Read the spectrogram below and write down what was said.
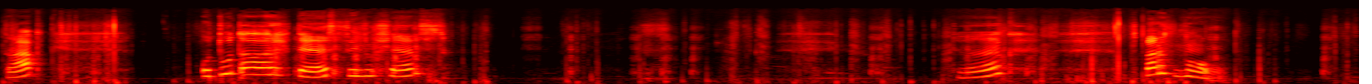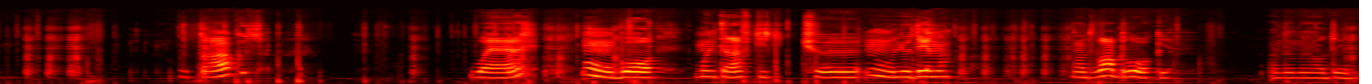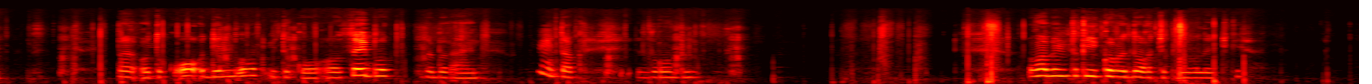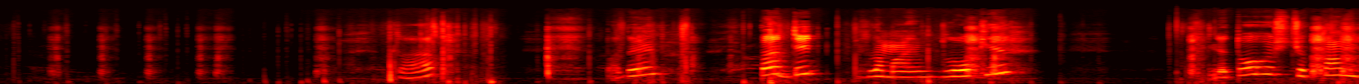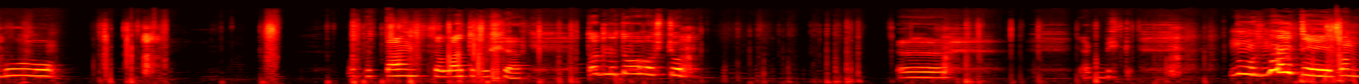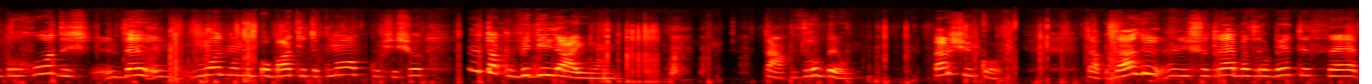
Так. Отут а, теж синю шерсть. Так. Тепер знову. Отак. Вверх. Ну, бо в Майнкрафті ну, людина на два блоки, а не на один. Тепер отако один блок і тако. А цей блок забираємо. Ну так зробимо. Робимо такий коридорчик невеличкий. Так. Падаємо. Падить, зламаємо блоки. Для того, щоб там було опитаємо салатову шерсть. То для того, щоб е, як би Ну, знаєте, там проходиш, де е, можна не побачити кнопку чи що. Ну так виділяю вам. Так, зробив. Перший крок. Так, далі, е, що треба зробити, це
